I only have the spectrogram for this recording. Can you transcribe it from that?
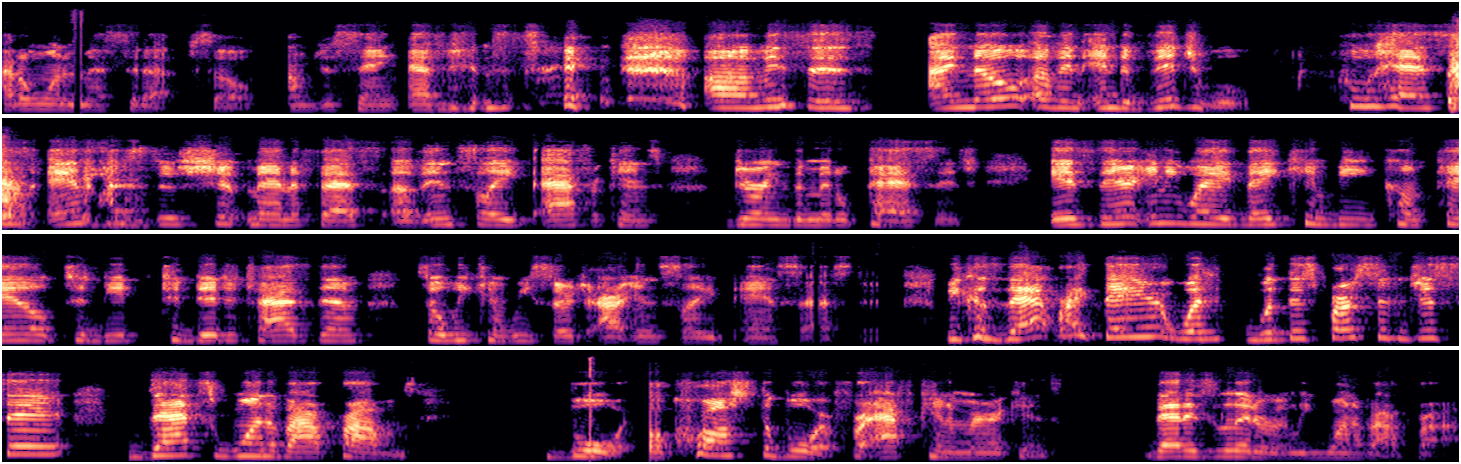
I don't want to mess it up. So I'm just saying Evans. um, it says, I know of an individual who has his ancestorship manifests of enslaved Africans during the Middle Passage. Is there any way they can be compelled to di- to digitize them so we can research our enslaved ancestors? Because that right there, what what this person just said, that's one of our problems. Board across the board for African Americans. That is literally one of our problems.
